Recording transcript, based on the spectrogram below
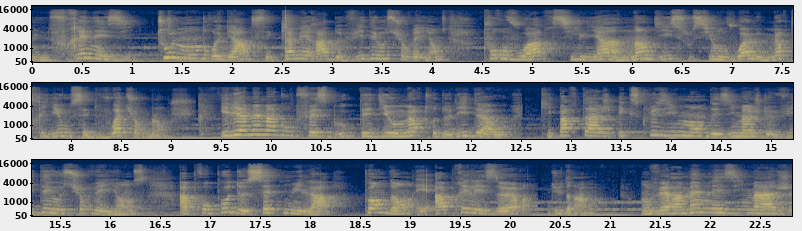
une frénésie. Tout le monde regarde ces caméras de vidéosurveillance pour voir s'il y a un indice ou si on voit le meurtrier ou cette voiture blanche. Il y a même un groupe Facebook dédié au meurtre de l'Idaho qui partage exclusivement des images de vidéosurveillance à propos de cette nuit-là, pendant et après les heures du drame. On verra même les images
